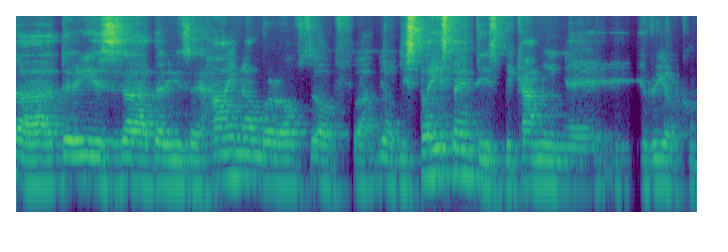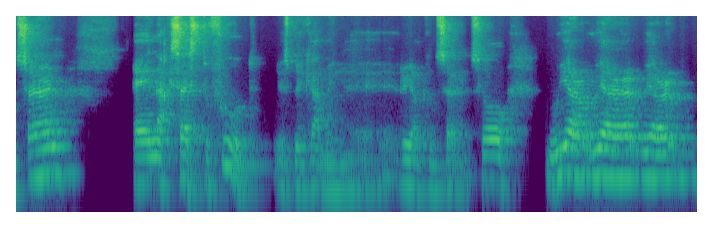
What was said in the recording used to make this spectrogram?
Uh, there is uh, there is a high number of, of uh, you know displacement is becoming a, a, real concern, and access to food is becoming a real concern. So we are we are we are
